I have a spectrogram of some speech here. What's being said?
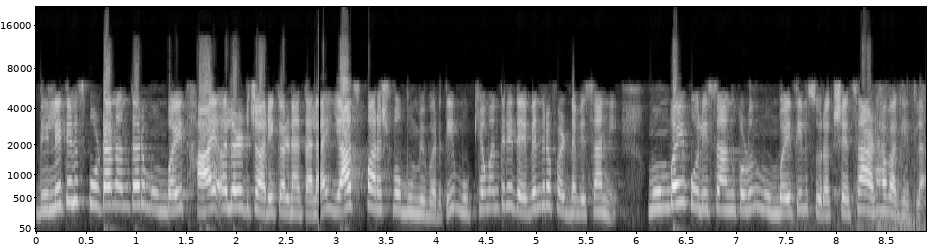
दिल्लीतील स्फोटानंतर मुंबईत हाय अलर्ट जारी करण्यात आला याच पार्श्वभूमीवरती मुख्यमंत्री देवेंद्र फडणवीसांनी मुंबई पोलिसांकडून मुंबईतील सुरक्षेचा आढावा घेतला.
